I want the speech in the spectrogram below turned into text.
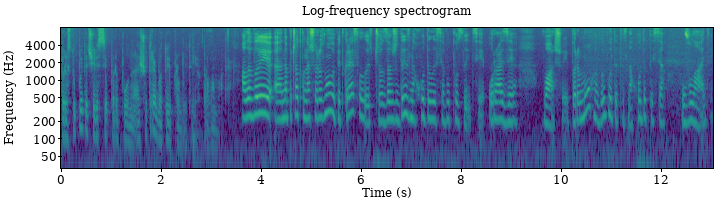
переступити через ці перепони, а якщо треба, то і пробити їх, проламати. Але ви е, на початку нашої розмови підкреслили, що завжди знаходилися в опозиції. У разі вашої перемоги ви будете знаходитися у владі.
